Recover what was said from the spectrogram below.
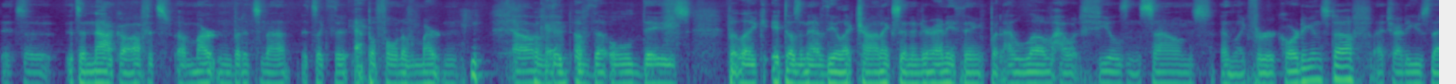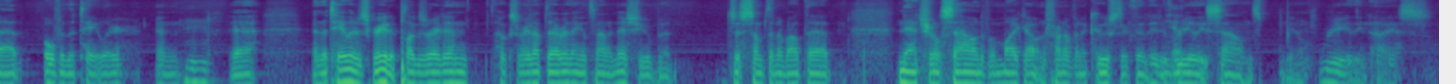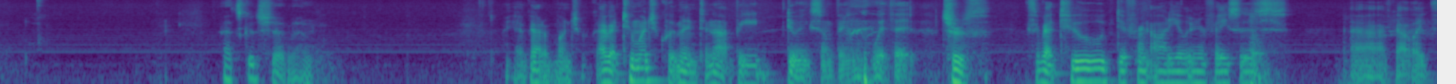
It's a it's a knockoff. It's a Martin, but it's not. It's like the Epiphone of Martin oh, okay. of the of the old days. But like it doesn't have the electronics in it or anything. But I love how it feels and sounds. And like for recording and stuff, I try to use that over the Taylor. And Mhm. yeah, and the Taylor is great. It plugs right in, hooks right up to everything. It's not an issue. But just something about that natural sound of a mic out in front of an acoustic that it Yep. really sounds, you know, really nice. That's good shit, man. Yeah, I've got a bunch of. I've got too much equipment to not be doing something with it. Truth. Cause I've got two different audio interfaces. Uh, I've got like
